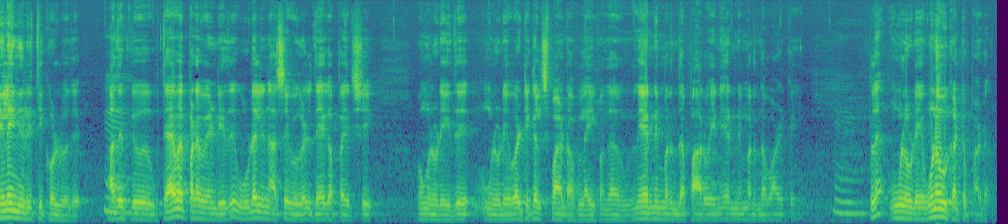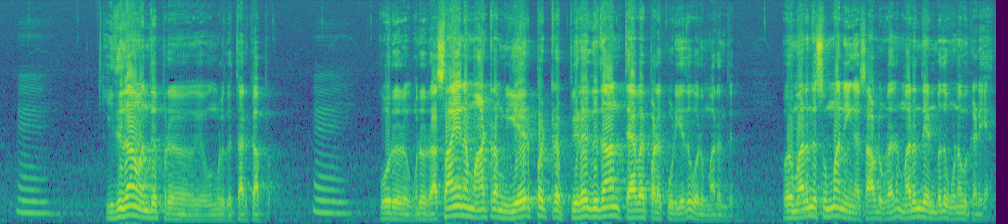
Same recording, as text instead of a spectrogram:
நிலைநிறுத்திக் கொள்வது. அதுக்கு தேவைப்பட வேண்டியது உடலின் அசைவுகள் தேக பயிற்சி உங்களுடைய இது உங்களுடைய வெர்டிக்கல் ஸ்பாட் ஆஃப் லைஃப் அந்த நேர் நிமிர்ந்த பார்வை நேர் நிமிர்ந்த வாழ்க்கை. ப்ள உங்களுடைய உணவு கட்டுப்பாடு. இதுதான் வந்து உங்களுக்கு தற்காப்பு. ஒரு ஒரு ரசாயன மாற்றம் ஏற்பட்ட பிறகுதான் தேவைப்படக்கூடியது ஒரு மருந்து. ஒரு மருந்து சும்மா நீங்கள் சாப்பிடக்கூடாது. மருந்து என்பது உணவு கிடையாது.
